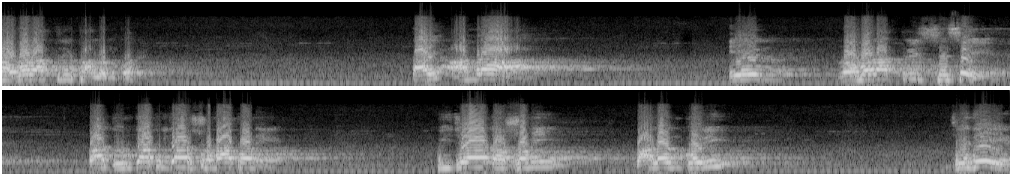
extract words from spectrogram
নবরাত্রি পালন করেন। তাই আমরা এর নবরাত্রির শেষে বা দুর্গাপূজার সমাপনে বিজয়া দশমী পালন করি। যেদিন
